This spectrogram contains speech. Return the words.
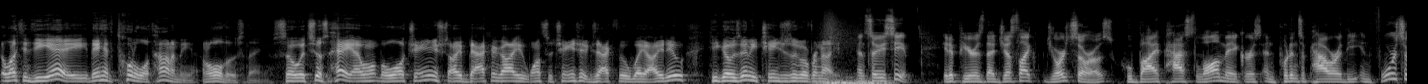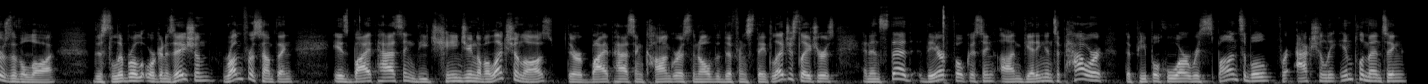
elect a DA, they have total autonomy on all those things. So it's just, hey, I want the law changed. I back a guy who wants to change it exactly the way I do. He goes in, he changes it overnight. And so you see, it appears that just like George Soros, who bypassed lawmakers and put into power the enforcers of the law, this liberal organization, Run for Something, is bypassing the changing of election laws. They're bypassing Congress and all the different state legislatures, and instead they're focusing on getting into power the people who are responsible for actually implementing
